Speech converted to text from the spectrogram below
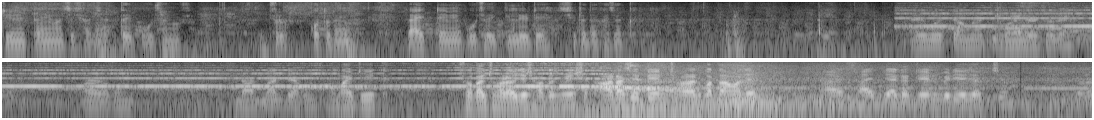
ট্রেনের টাইম আছে সাড়ে সাতটায় পৌঁছানোর। চলো, কত টাইম রাইট টাইমে পৌঁছোই, কি লেটে সেটা দেখা যাক। এই মুহূর্তে আমরা একটু বন্ডে চলে, আর এখন বাড়ছে এখন সময় ঠিক। সকাল ছটা হয়েছে সাতাশ মিনিট আটাশে ট্রেন, ছাড়ার কথা আমাদের। আর সাইড দিয়ে একটা ট্রেন বেরিয়ে যাচ্ছে। চলো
